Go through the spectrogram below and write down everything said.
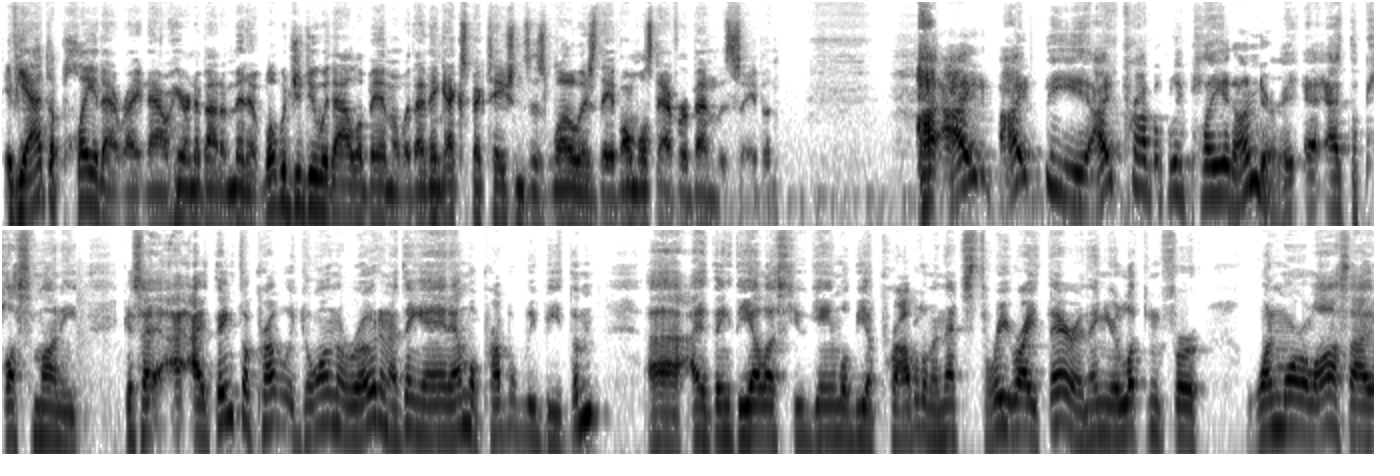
If you had to play that right now, here in about a minute, what would you do with Alabama? With I think expectations as low as they've almost ever been with Saban. I, would I'd be I'd probably play it under at the plus money because I, I think they'll probably go on the road and I think A&M will probably beat them. Uh, I think the LSU game will be a problem and that's three right there. And then you're looking for one more loss, i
